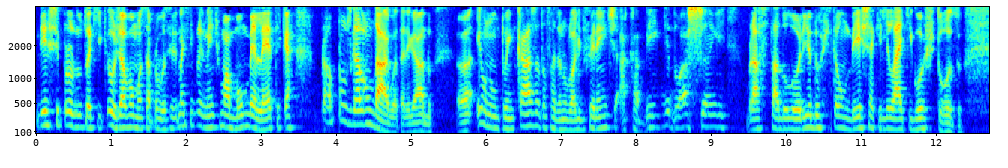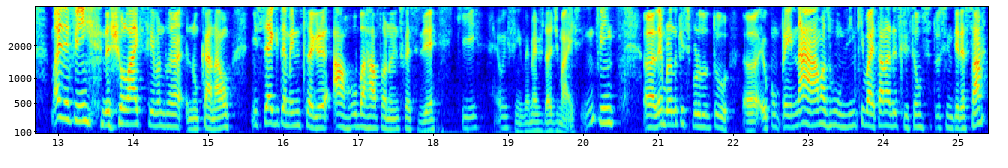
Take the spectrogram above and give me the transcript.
desse produto aqui que eu já vou mostrar pra vocês, mas simplesmente uma bomba elétrica para os galão d'água, tá ligado? Uh, eu não tô em casa, tô fazendo um vlog diferente, acabei de doar sangue, braço tá dolorido, então deixa aquele like gostoso. Mas enfim, deixa o like, se inscreva no, no canal, me segue também no Instagram, arroba Rafa Nunes com SZ, que enfim, vai me ajudar demais. Enfim, uh, lembrando que esse produto uh, eu comprei na Amazon, o link vai estar tá na descrição se tu se interessar.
